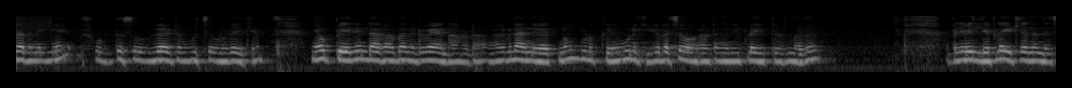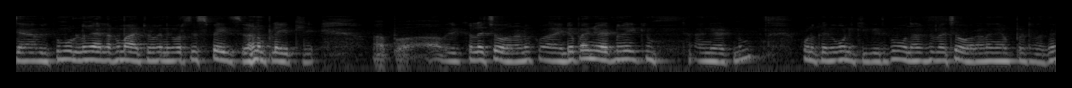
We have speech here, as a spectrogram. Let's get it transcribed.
കരണെങ്കിൽ ഫുഡ് സുഖമായിട്ട് നമുക്ക് ഉച്ചയൂണ് കഴിക്കാം. ഞാൻ ഉപ്പേരി ഉണ്ടാക്കാൻ പറഞ്ഞിട്ട് വേണ്ടാന്ന് കേട്ടോ. അങ്ങനെ പിന്നെ അനുവേട്ടനും കുണുക്കനും കുണിക്കുള്ള ചോറായിട്ട് ഞാൻ ഈ പ്ലേറ്റ് ഇടുന്നത്. അപ്പോൾ ഞാൻ വലിയ പ്ലേറ്റിലാണ് എന്താ വെച്ചാൽ അവർക്ക് മുള്ളും കാര്യങ്ങളൊക്കെ മാറ്റി കൊടുക്കാൻ കുറച്ച് സ്പേസ് വേണം പ്ലേറ്റിൽ അപ്പോൾ അവർക്കുള്ള ചോറാണ് അതിന്റെ ഒപ്പം അനുവേട്ടനും കഴിക്കും. അനുവേട്ടനും കുണുക്കനും കുണിക്കിക്ക് മൂന്നാൾക്കുള്ള ചോറാണ് ഞാൻ ഇപ്പം ഇടുന്നത്.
